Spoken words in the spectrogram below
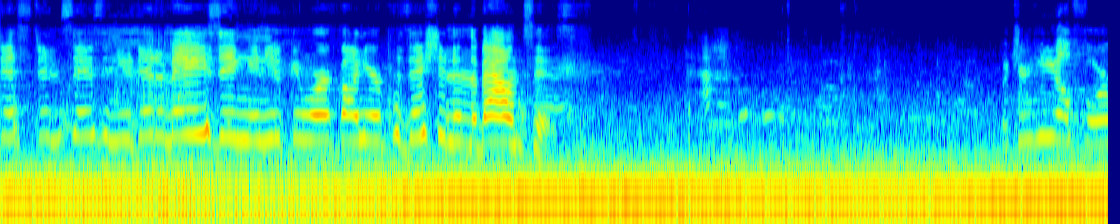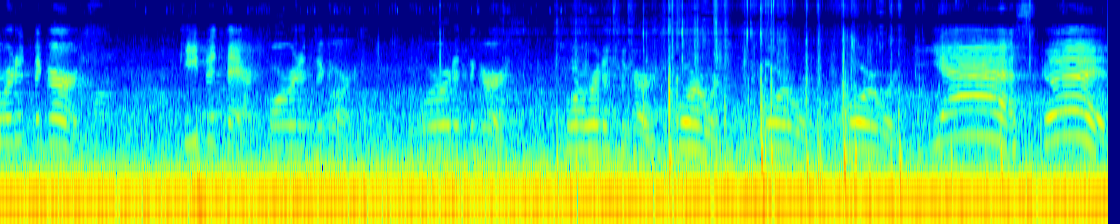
distances and you did amazing and you can work on your position in the bounces. Put your heel forward at the girth. Keep it there. Forward at the girth. Forward at the girth. Forward at the girth. Forward. Forward. Forward. Yes. Good.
